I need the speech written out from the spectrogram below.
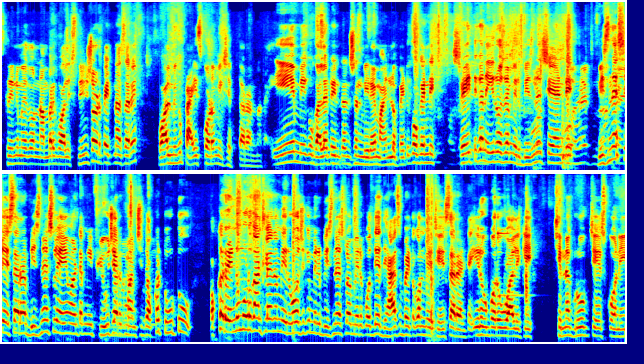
స్క్రీన్ మీద ఉన్న నంబర్కి వాళ్ళు స్క్రీన్ షాట్ పెట్టినా సరే వాళ్ళు మీకు ప్రైస్ కూడా మీకు చెప్తారనమాట ఏం మీకు గలట్ ఇంటెన్షన్ మీరే మైండ్లో పెట్టుకోకండి. స్ట్రైట్గా ఈ రోజే మీరు బిజినెస్ చేయండి. బిజినెస్ చేశారా? బిజినెస్లో ఏమంటే మీ ఫ్యూచర్కి మంచిది. ఒక టూ టూ ఒక రెండు మూడు గంటలైనా మీరు రోజుకి మీరు బిజినెస్లో మీరు కొద్దిగా ధ్యాస పెట్టుకొని మీరు చేశారంటే ఇరుగు పొరుగు వాళ్ళకి చిన్న గ్రూప్ చేసుకొని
